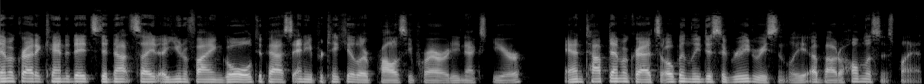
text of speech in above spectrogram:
Democratic candidates did not cite a unifying goal to pass any particular policy priority next year, and top Democrats openly disagreed recently about a homelessness plan,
